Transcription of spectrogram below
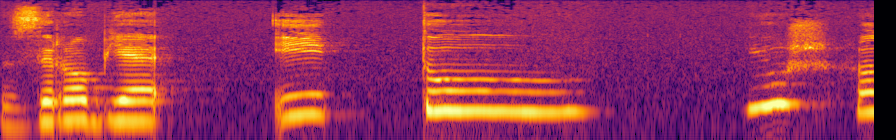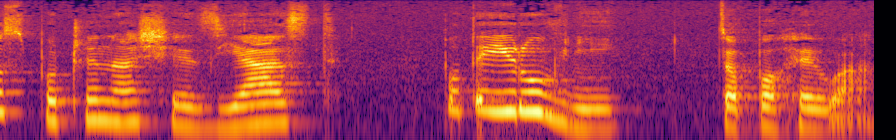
zrobię i tu już rozpoczyna się zjazd po tej równi, co pochyła.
